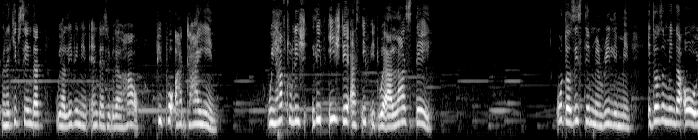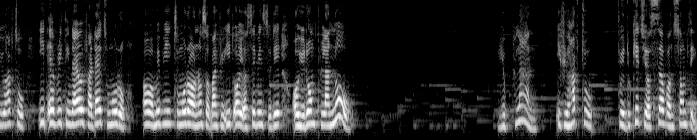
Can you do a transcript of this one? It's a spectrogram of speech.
When I keep saying that we are living in end times, you'll be like, how? People are dying. We have to live each day as if it were our last day. What does this statement really mean? It doesn't mean that, oh, you have to eat everything. That, oh, if I die tomorrow, oh, maybe tomorrow I'll not survive. You eat all your savings today or you don't plan. No. You plan. If you have to to educate yourself on something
